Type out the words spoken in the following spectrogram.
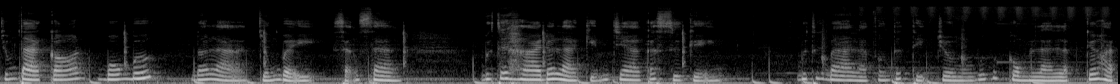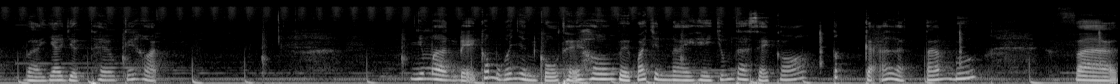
chúng ta có bốn bước, đó là chuẩn bị, sẵn sàng bước thứ hai đó là kiểm tra các sự kiện. Bước thứ ba là phân tích thị trường bước cuối cùng là lập kế hoạch và giao dịch theo kế hoạch. Nhưng mà để có một cái nhìn cụ thể hơn về quá trình này thì chúng ta sẽ có tất cả là 8 bước. Và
